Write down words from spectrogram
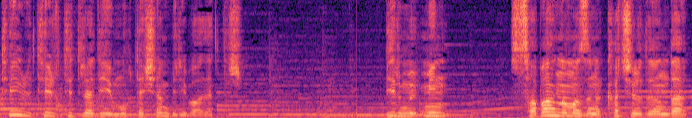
tir tir titrediği muhteşem bir ibadettir. Bir mümin sabah namazını kaçırdığında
